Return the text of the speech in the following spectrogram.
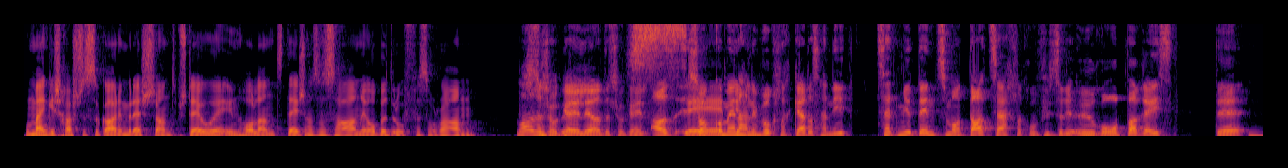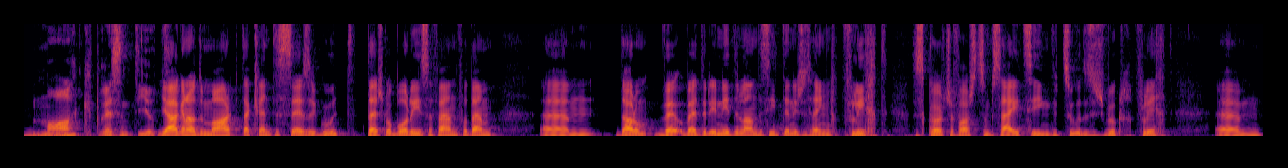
Und manchmal kannst du es sogar im Restaurant bestellen in Holland. Da ist noch so Sahne oben drauf, so Rahm. Oh, das ist schon geil, ja, das ist schon geil. Also, Schokomel habe ich wirklich gerne, das, habe ich, das hat mir dann zumal tatsächlich auf unserer Europareise der Mark präsentiert. Mhm. Ja, genau, der Marc, der kennt das sehr, sehr gut. Der ist, glaube ich, auch ein riesen Fan von dem. Ähm, darum, we- wenn ihr in den Niederlanden seid, dann ist es eigentlich Pflicht. Das gehört schon fast zum Sightseeing dazu. Das ist wirklich Pflicht. Ähm,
